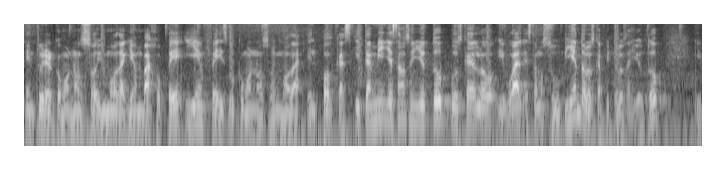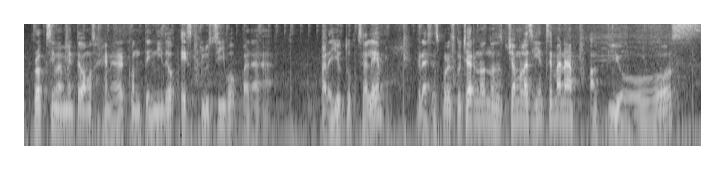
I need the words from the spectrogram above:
en Twitter como no soy moda guion bajo P y en Facebook como No Soy Moda el podcast. Y también ya estamos en YouTube, búscalo igual, estamos subiendo los capítulos a YouTube y próximamente vamos a generar contenido exclusivo para, para YouTube, ¿sale? Gracias por escucharnos, nos escuchamos la siguiente semana. Adiós.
